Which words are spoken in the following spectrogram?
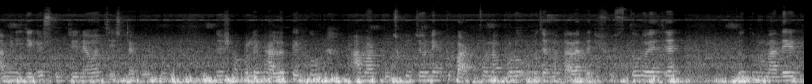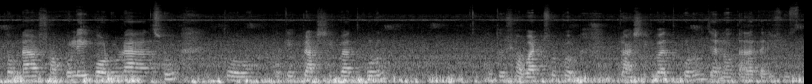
আমি নিজেকে শুধরে নেওয়ার চেষ্টা করব। তো সকলে ভালো থেকো। আমার পুচকুর জন্য একটু প্রার্থনা করো, ও যেন তাড়াতাড়ি সুস্থ হয়ে যায়। তো তোমাদের, তোমরা সকলেই বড়রা আছো, তো ওকে একটু আশীর্বাদ করো। তো সবার ছোট, একটু আশীর্বাদ করো যেন তাড়াতাড়ি সুস্থ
